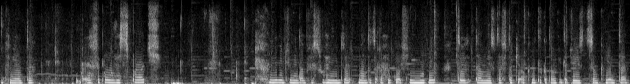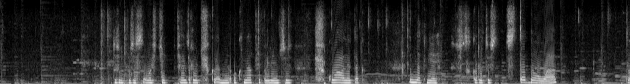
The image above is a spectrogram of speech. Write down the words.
zamknięte. Dobra, ja się położę spać. Nie wiem, czy mi dobrze słuchaj, będę trochę głośniej mówił. To tam jest też takie okno, tylko tam widać, że jest zamknięte. To są pozostałości. Chciałem zrobić szklane okna, przepalające szkło, ale tak jednak nie. Skoro to jest stodoła, to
